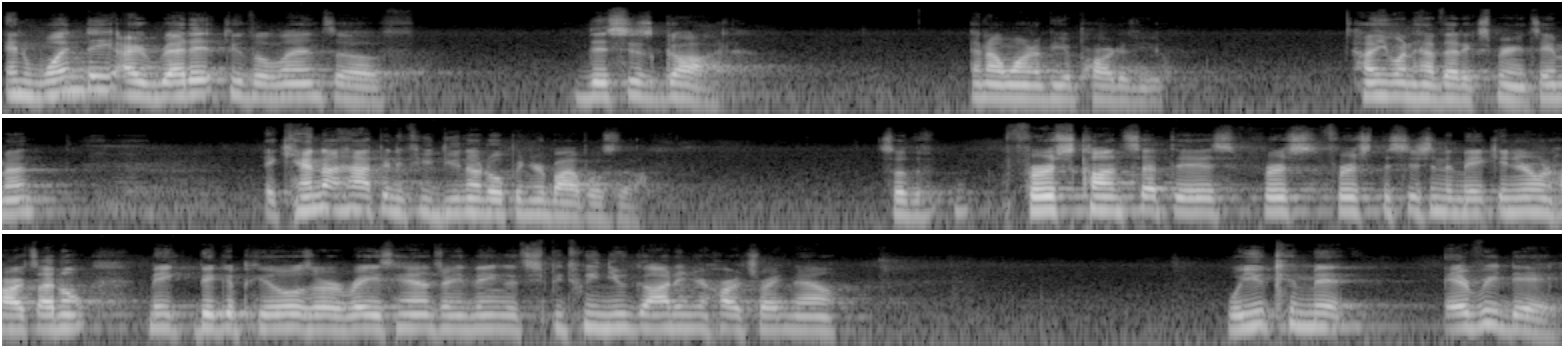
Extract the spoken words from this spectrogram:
And one day I read it through the lens of, this is God, and I want to be a part of you. How you want to have that experience? Amen? It cannot happen if you do not open your Bibles, though. So the first concept is, first, first decision to make in your own hearts. I don't make big appeals or raise hands or anything. It's between you, God, and your hearts right now. Will you commit every day?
